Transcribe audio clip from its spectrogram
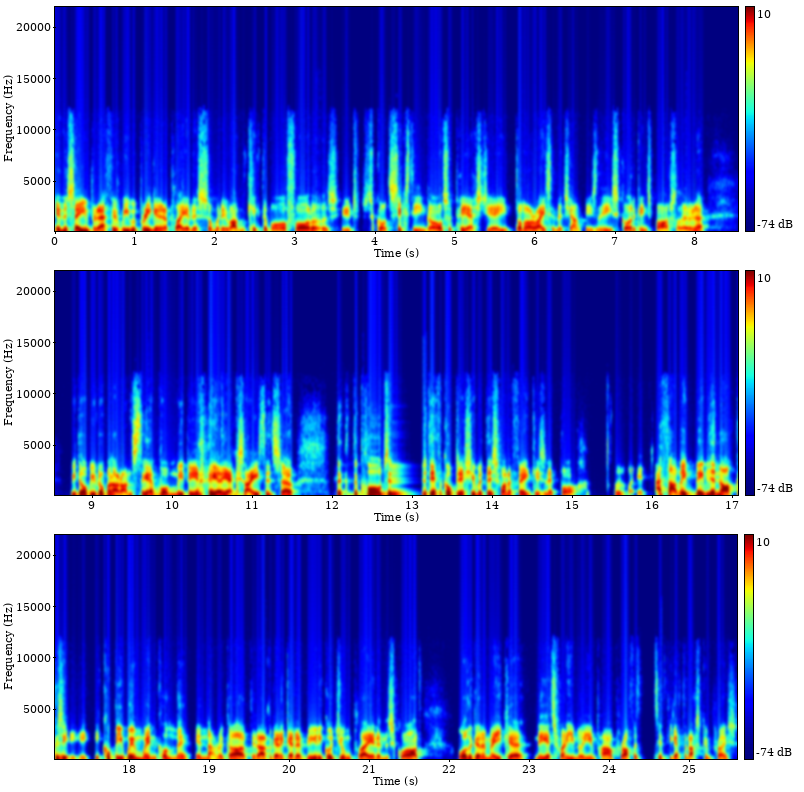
in the same breath, if we were bringing in a player this summer who hadn't kicked the ball for us, who'd scored 16 goals for PSG, done all right in the Champions League, scored against Barcelona, we'd all be rubbing our hands together, wouldn't we? Being really mm. excited. So the, the club's in a difficult position with this one, I think, isn't it? But I thought maybe, maybe they're not because it, it, it, could be win-win, couldn't they? In that regard, they're either going to get a really good young player in the squad, or they're going to make a near twenty million pound profit if they get an asking price.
